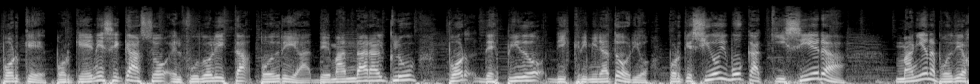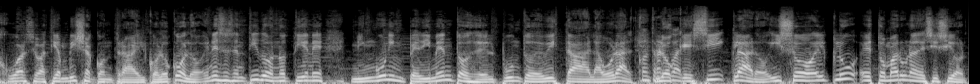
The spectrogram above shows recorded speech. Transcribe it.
¿Por qué? Porque en ese caso el futbolista podría demandar al club por despido discriminatorio. Porque si hoy Boca quisiera... Mañana podría jugar Sebastián Villa contra el Colo Colo. En ese sentido no tiene ningún impedimento desde el punto de vista laboral. Lo que sí, claro, hizo el club es tomar una decisión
